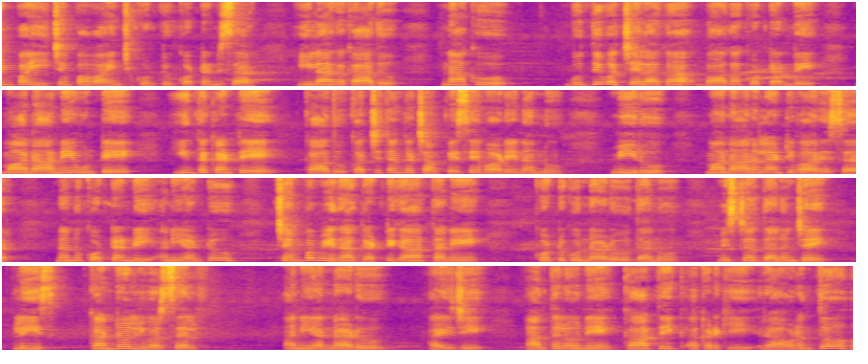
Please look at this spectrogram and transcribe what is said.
చెంప ఈ చెంప వాయించుకుంటూ కొట్టండి సార్ ఇలాగ కాదు. నాకు బుద్ధి వచ్చేలాగా బాగా కొట్టండి. మా నాన్నే ఉంటే ఇంతకంటే కాదు ఖచ్చితంగా చంపేసేవాడే నన్ను. మీరు మా నాన్నలాంటి వారే సార్. నన్ను కొట్టండి అని అంటూ చెంప మీద గట్టిగా తనే కొట్టుకున్నాడు Dhanu. Mister Dhananjay please control your self అని అన్నాడు ఐజీ. అంతలోనే కార్తీక్ అక్కడికి రావడంతో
